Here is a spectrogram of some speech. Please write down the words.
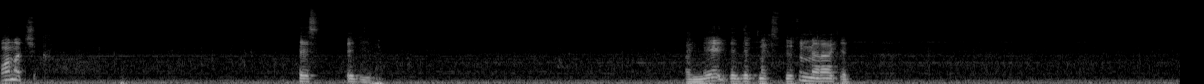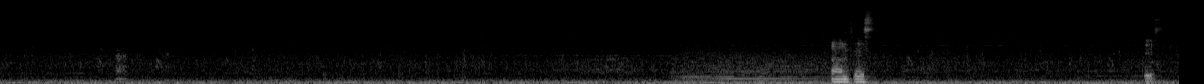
Şu an açık. Test edeyim. Yani ne dedirtmek istiyorsun merak et. Şu test. Test.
